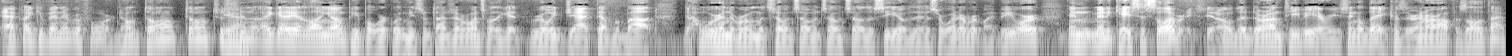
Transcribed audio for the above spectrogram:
act like you've been there before. Don't, don't, don't just. Yeah. You know, I got a lot of young people work with me sometimes. Every once in a while, they get really jacked up about we're in the room with so and so and so and so, the CEO of this or whatever it might be, or in many cases, celebrities. You know, that they're on TV every single day because they're in our office all the time.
